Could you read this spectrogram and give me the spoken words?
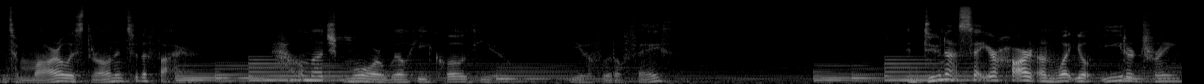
and tomorrow is thrown into the fire, how much more will he clothe you, you of little faith? And do not set your heart on what you'll eat or drink.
